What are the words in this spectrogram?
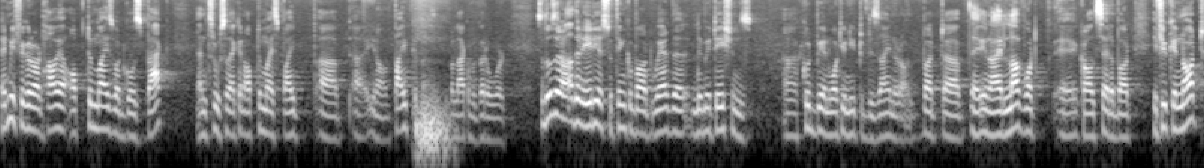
let me figure out how I optimize what goes back and through so I can optimize pipe, uh, uh, you know, pipe capacity, for lack of a better word. So those are other areas to think about where the limitations could be and what you need to design around. But uh, you know, I love what uh, Karl said about if you cannot,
